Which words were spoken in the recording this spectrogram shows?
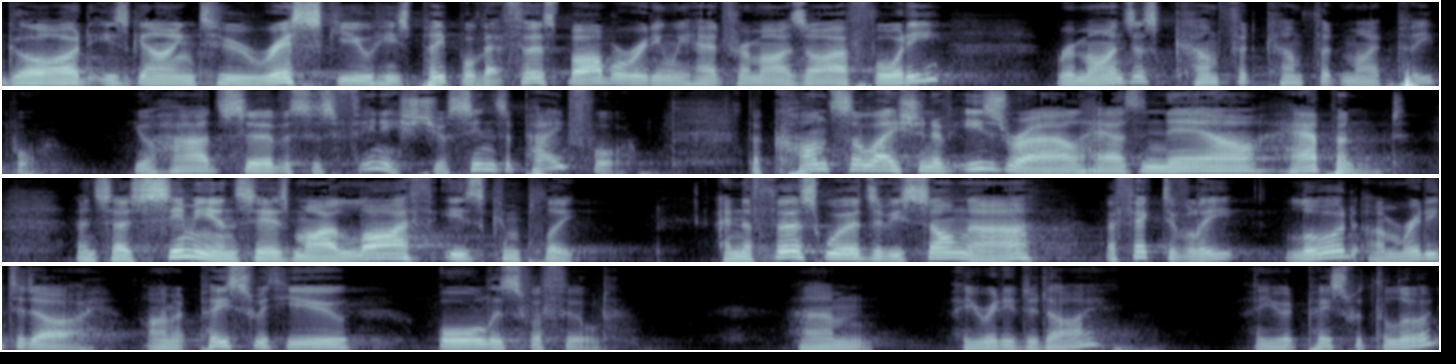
God is going to rescue his people. That first Bible reading we had from Isaiah 40 reminds us comfort, comfort my people. Your hard service is finished, your sins are paid for. The consolation of Israel has now happened. And so Simeon says, My life is complete. And the first words of his song are effectively, Lord, I'm ready to die. I'm at peace with you. All is fulfilled. Um, are you ready to die? Are you at peace with the Lord?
